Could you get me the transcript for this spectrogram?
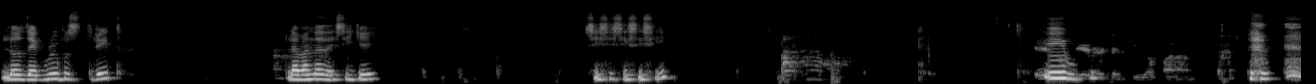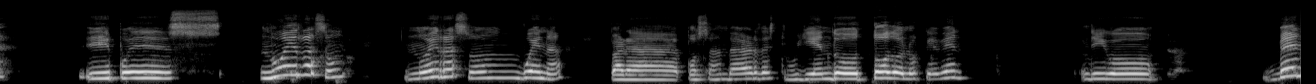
Los de Group Street, la banda de CJ. Sí, sí, sí, sí, sí. Y-. Y pues no hay razón, no hay razón buena para pues andar destruyendo todo lo que ven. Digo, ven,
